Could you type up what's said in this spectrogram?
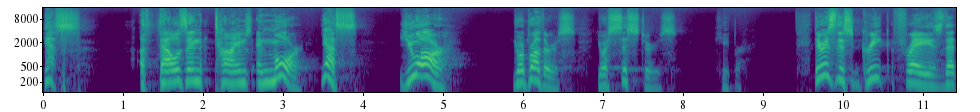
Yes. A thousand times and more. Yes. You are your brother's, your sister's keeper. There is this Greek phrase that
